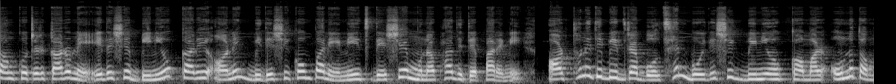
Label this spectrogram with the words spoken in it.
সংকটের কারণে এদেশে বিনিয়োগকারী অনেক বিদেশি কোম্পানি নিজ দেশে মুনাফা দিতে পারেনি। অর্থনীতিবিদরা বলছেন, বৈদেশিক বিনিয়োগ কমার অন্যতম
